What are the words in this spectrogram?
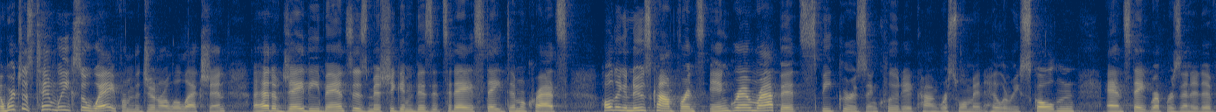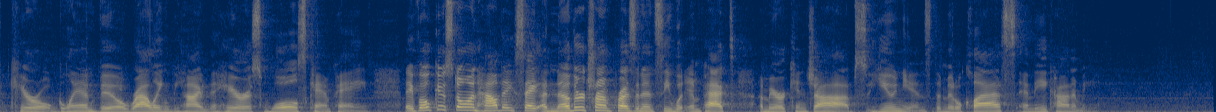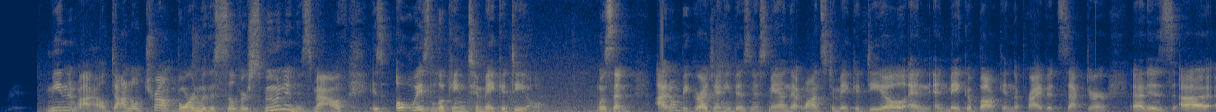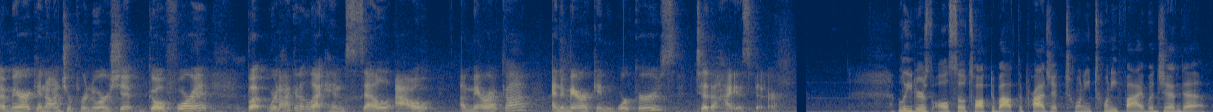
And we're just 10 weeks away from the general election. Ahead of J.D. Vance's Michigan visit today, state Democrats holding a news conference in Grand Rapids. Speakers included Congresswoman Hillary Scholten and State Representative Carol Glanville rallying behind the Harris Walz campaign. They focused on how they say another Trump presidency would impact American jobs, unions, the middle class, and the economy. Meanwhile, Donald Trump, born with a silver spoon in his mouth, is always looking to make a deal. Listen, I don't begrudge any businessman that wants to make a deal and, and make a buck in the private sector. That is uh, American entrepreneurship, go for it. But we're not going to let him sell out America and American workers to the highest bidder. Leaders also talked about the Project 2025 agenda.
